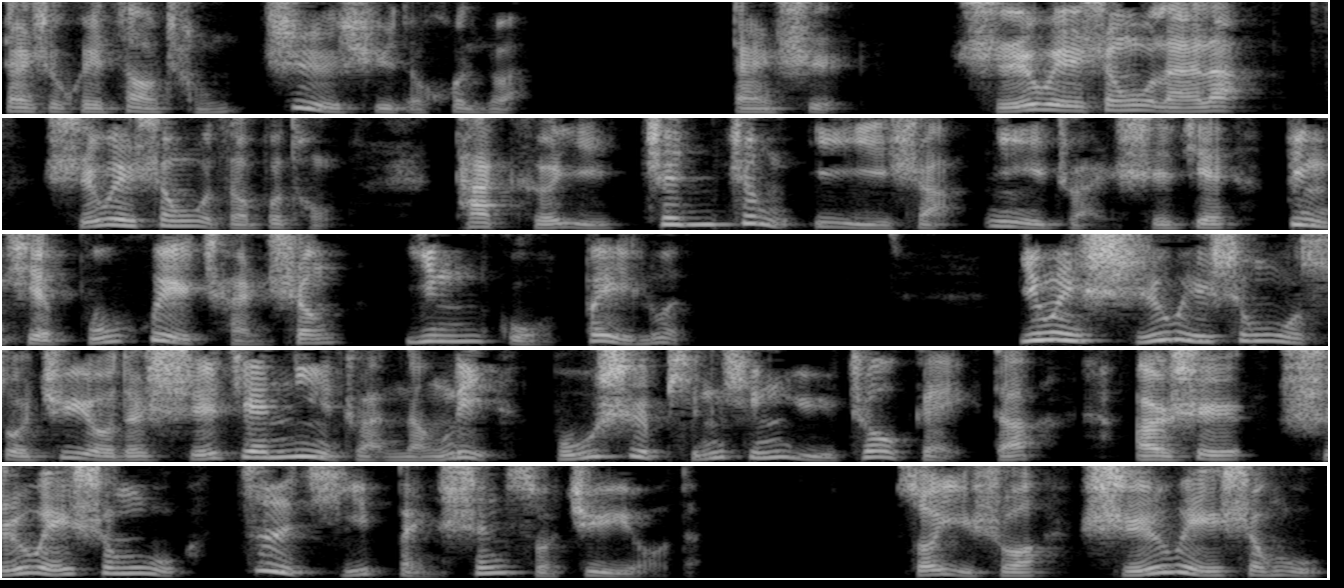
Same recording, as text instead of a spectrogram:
但是会造成秩序的混乱，但是十维生物来了，十维生物则不同，它可以真正意义上逆转时间，并且不会产生因果悖论，因为十维生物所具有的时间逆转能力不是平行宇宙给的，而是十维生物自己本身所具有的，所以说十维生物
